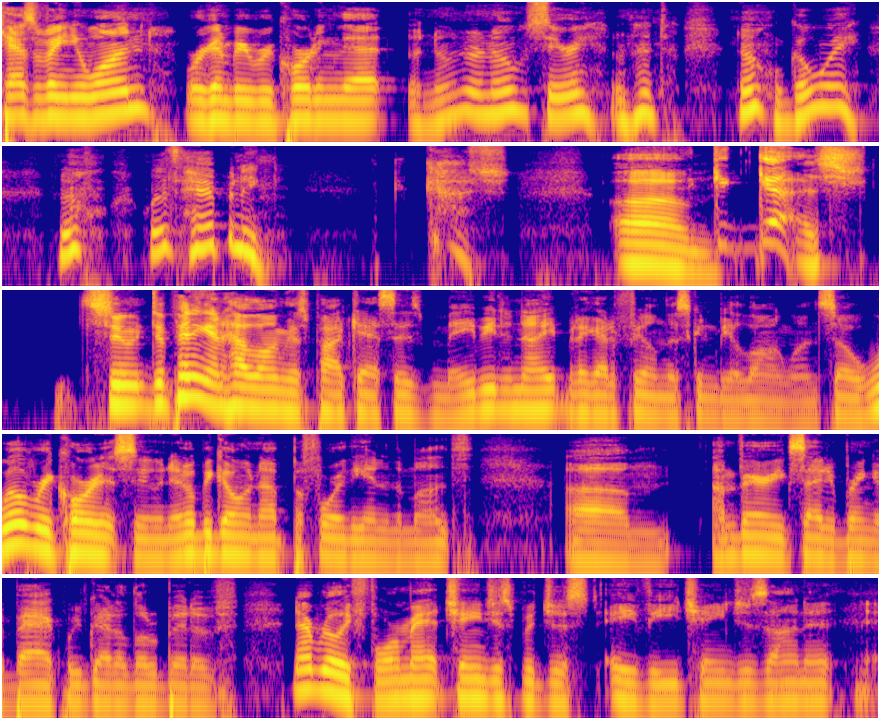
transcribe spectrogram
Castlevania One, we're going to be recording that. uh, No, no, no, Siri, no, go away. No, what's happening? Gosh, um, Gosh. soon. Depending on how long this podcast is, maybe tonight. But I got a feeling this is going to be a long one, so we'll record it soon. It'll be going up before the end of the month. Um, I'm very excited to bring it back. We've got a little bit of not really format changes, but just AV changes on it. Yeah.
